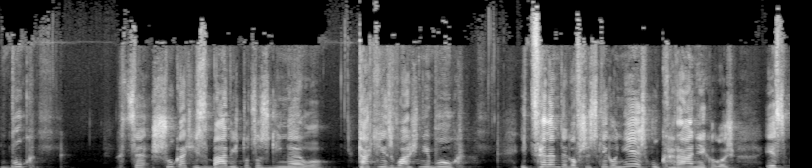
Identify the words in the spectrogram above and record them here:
Bóg chce szukać i zbawić to, co zginęło. Taki jest właśnie Bóg. I celem tego wszystkiego nie jest ukaranie kogoś, jest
